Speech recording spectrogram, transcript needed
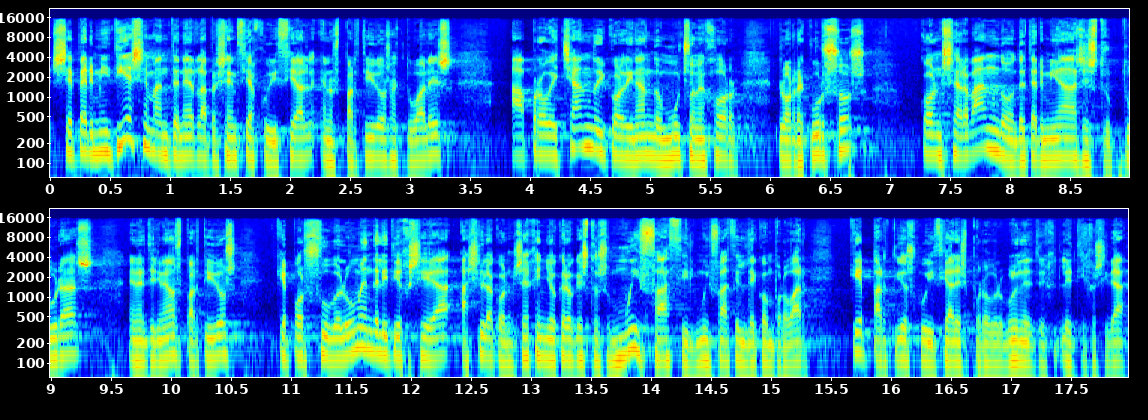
se permitiese mantener la presencia judicial en los partidos actuales, aprovechando y coordinando mucho mejor los recursos, conservando determinadas estructuras en determinados partidos que por su volumen de litigiosidad así lo aconsejen. Yo creo que esto es muy fácil, muy fácil de comprobar qué partidos judiciales por volumen de litigiosidad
